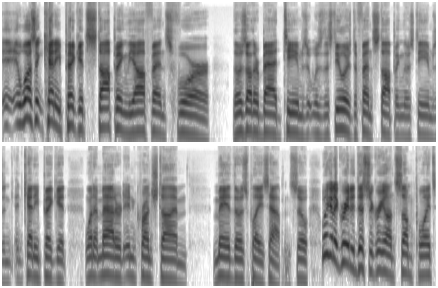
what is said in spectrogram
it wasn't Kenny Pickett stopping the offense for those other bad teams. It was the Steelers' defense stopping those teams, and, and Kenny Pickett, when it mattered in crunch time, made those plays happen. So we can agree to disagree on some points.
